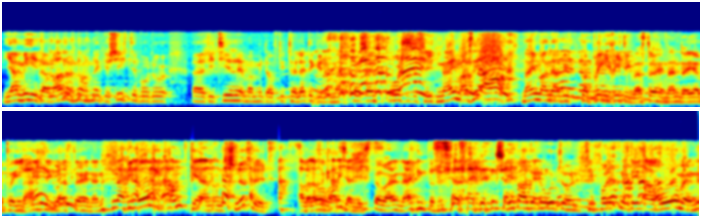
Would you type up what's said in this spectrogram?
Ja, Michi, da war doch noch eine Geschichte, wo du äh, die Tiere immer mit auf die Toilette genommen hast bei deinen großen Geschichten. Nein, mach's nicht. Oh, nein, Mann, da, Nein, da nein, bringe ich nein, richtig was durcheinander. Ja, bringe ich Nein, richtig was nein. durcheinander. Die Nomi kommt gern und schnüffelt. Aber dafür kann ich ja nichts. Aber nein, Das ist ja seine Entscheidung. war dein O-Ton? Sie folgten nur den Aromen.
